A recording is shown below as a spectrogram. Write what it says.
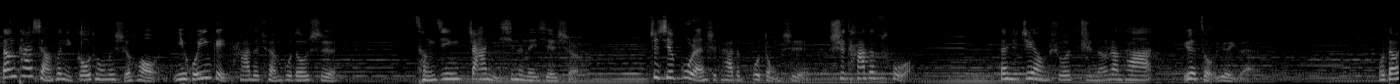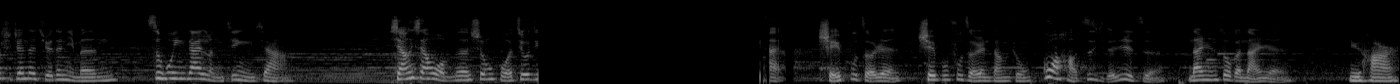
当他想和你沟通的时候，你回应给他的全部都是曾经扎你心的那些事儿。这些固然是他的不懂事，是他的错，但是这样说只能让他越走越远。我倒是真的觉得你们似乎应该冷静一下，想想我们的生活究竟在谁负责任、谁不负责任当中过好自己的日子。男人做个男人。女孩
